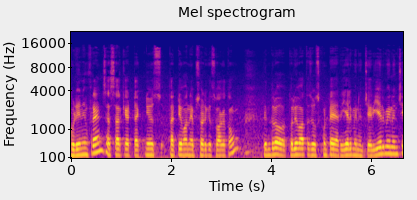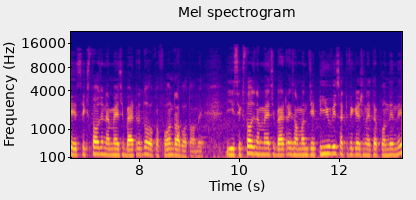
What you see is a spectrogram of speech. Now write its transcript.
Good evening friends SRK tech news thirty one episode के स्वागत हूँ। ఇందులో తొలి వార్త చూసుకుంటే రియల్మీ నుంచి. రియల్మీ నుంచి సిక్స్ థౌజండ్ ఎంఏహెచ్ బ్యాటరీతో ఒక ఫోన్ రాబోతోంది. ఈ సిక్స్ థౌజండ్ ఎంఏహెచ్ బ్యాటరీకి సంబంధించి టీయూవీ సర్టిఫికేషన్ అయితే పొందింది.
